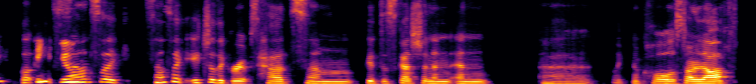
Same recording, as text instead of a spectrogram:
Great, Well, thank it you. Sounds like, sounds like each of the groups had some good discussion and, and uh, like Nicole started off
